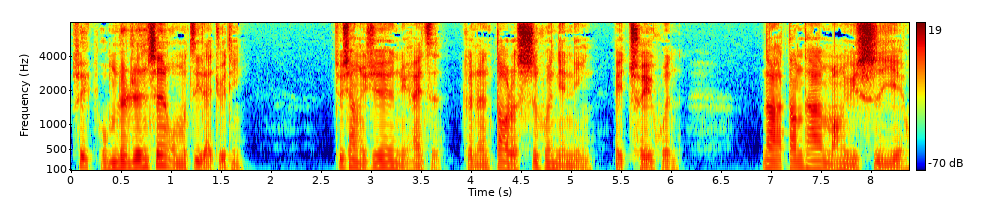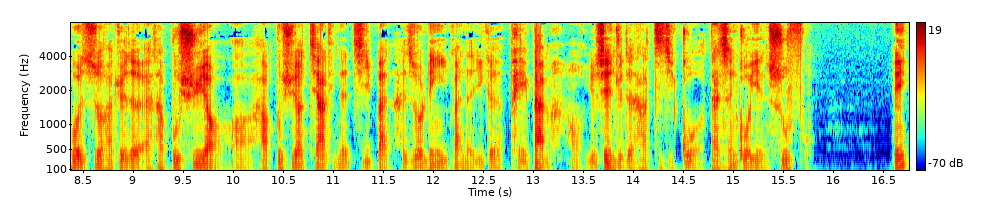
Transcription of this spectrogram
所以我们的人生，我们自己来决定。就像有些女孩子，可能到了适婚年龄被催婚，那当她忙于事业，或者说她觉得，哎，她不需要啊，她不需要家庭的羁绊，还是说另一半的一个陪伴嘛？哦，有些人觉得她自己过单身过也很舒服。哎，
